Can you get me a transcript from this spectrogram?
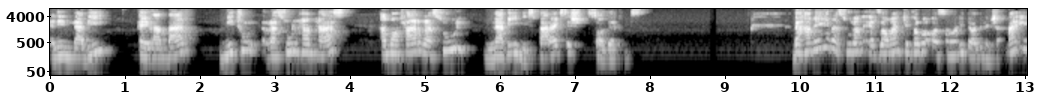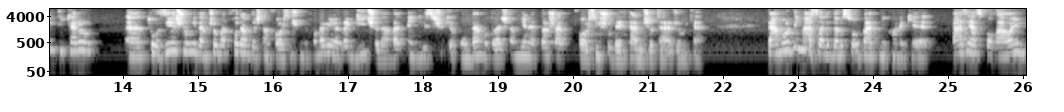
یعنی نبی پیغمبر میتون رسول هم هست اما هر رسول نبی نیست برعکسش صادق نیست. به همه رسولان الزاما کتاب آسمانی داده نمیشه من این تیکه رو توضیحشون میدم چون من خودم داشتم فارسیشو میخوندم یه مقدار گیج شدم. بعد انگلیسیشو که خوندم متوجه شدم یه مقدار شاید فارسیش رو بهتر میشه ترجمه کرد. در مورد این مسئله داره صحبت می‌کنه که بعضی از فقهای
